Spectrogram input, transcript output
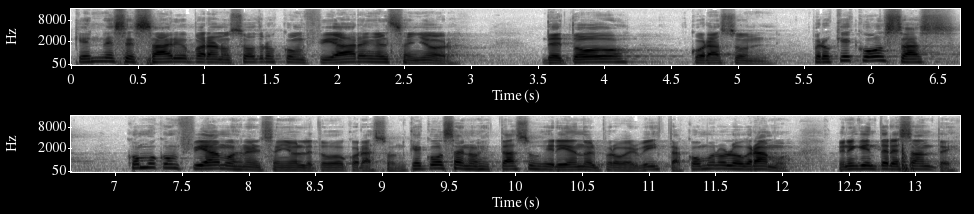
que es necesario para nosotros confiar en el Señor de todo corazón? Pero ¿qué cosas, cómo confiamos en el Señor de todo corazón? ¿Qué cosas nos está sugiriendo el proverbista? ¿Cómo lo logramos? Miren qué interesante,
